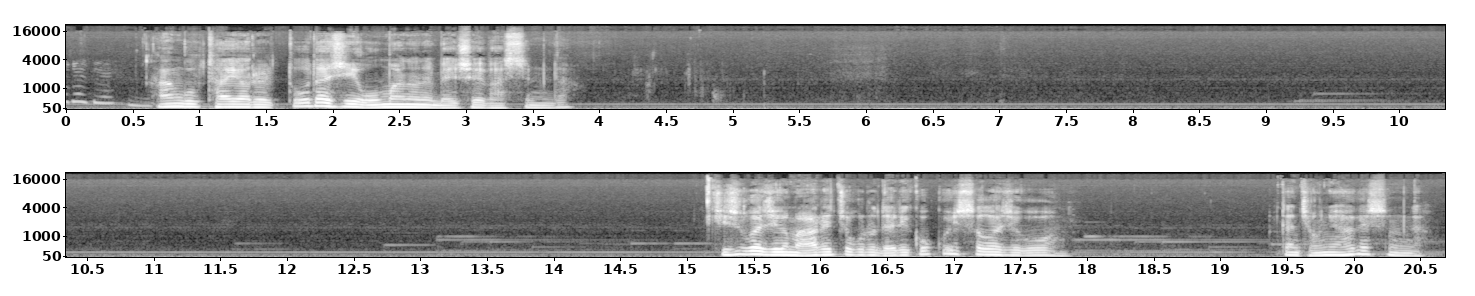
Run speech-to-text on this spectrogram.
주문이 체결되었습니다. 한국 타이어를 또다시 5만 원에 매수해 봤습니다. 지수가 지금 아래쪽으로 내리 꽂고 있어가지고 일단 정리하겠습니다.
